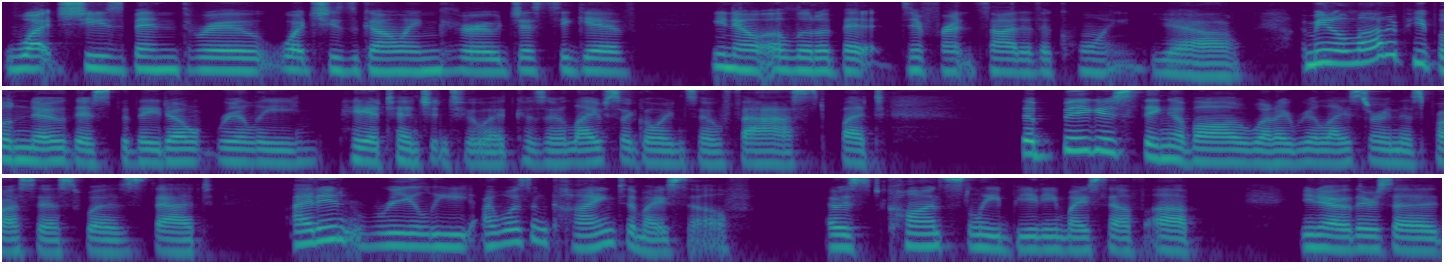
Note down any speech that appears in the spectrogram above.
what she's been through, what she's going through, just to give, you know, a little bit different side of the coin. Yeah. I mean, a lot of people know this, but they don't really pay attention to it because their lives are going so fast. But the biggest thing of all, what I realized during this process was that I didn't really, I wasn't kind to myself. I was constantly beating myself up. You know, there's a,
